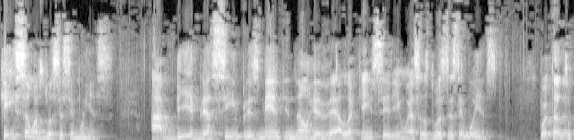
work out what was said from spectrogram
Quem são as duas testemunhas? A Bíblia simplesmente não revela quem seriam essas duas testemunhas. Portanto,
